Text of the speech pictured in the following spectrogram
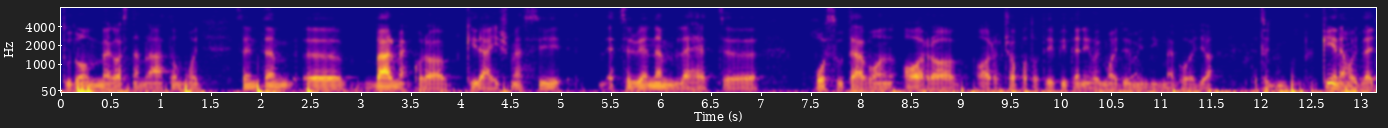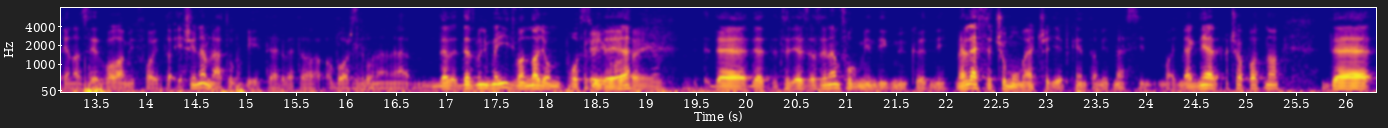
tudom, meg azt nem látom, hogy szerintem bármekkora király is Messi, egyszerűen nem lehet hosszú távon arra, arra csapatot építeni, hogy majd ő mindig megoldja. Tehát, hogy kéne, hogy legyen azért valami fajta, és én nem látok B-tervet a, a Barcelonánál. De, de ez mondjuk már így van nagyon hosszú ideje, Régóta, igen. De, de, de hogy ez azért nem fog mindig működni. Mert lesz egy csomó meccs egyébként, amit Messi majd megnyer a csapatnak, de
